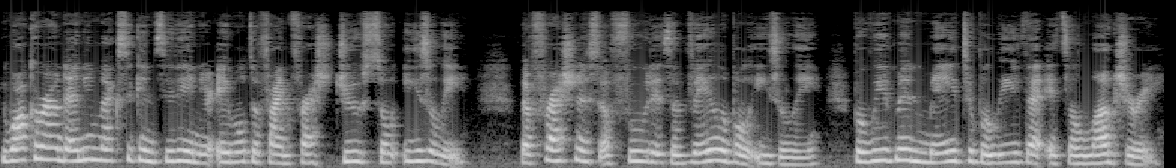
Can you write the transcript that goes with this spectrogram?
You walk around any Mexican city and you're able to find fresh juice so easily. The freshness of food is available easily, but we've been made to believe that it's a luxury.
